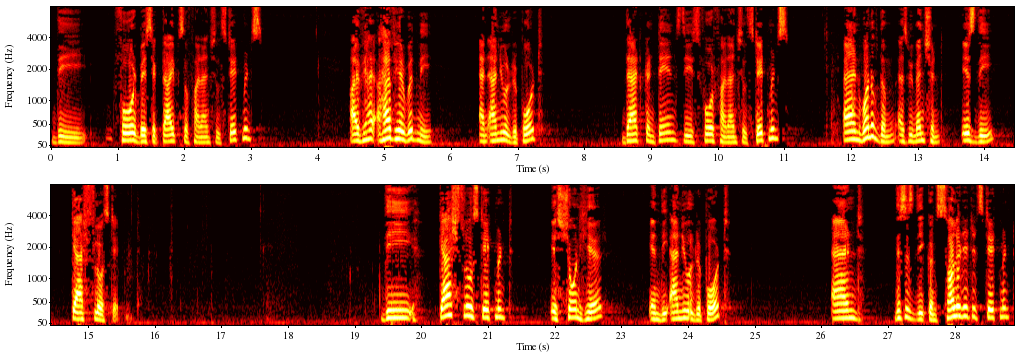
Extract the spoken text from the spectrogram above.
the four basic types of financial statements. I have here with me an annual report that contains these four financial statements, and one of them, as we mentioned, is the cash flow statement. The cash flow statement is shown here in the annual report and this is the consolidated statement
